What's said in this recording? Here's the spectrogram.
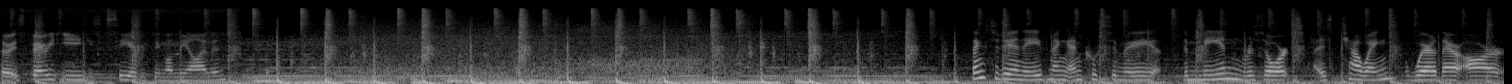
so it's very easy to see everything on the island. Things to do in the evening in Koh Samui, the main resort is Chaweng, where there are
